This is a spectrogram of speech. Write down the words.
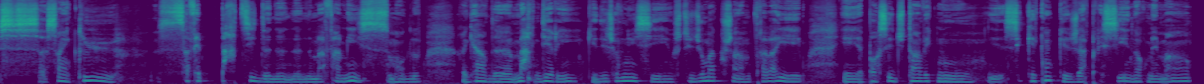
ça, ça inclut ça fait partie de, ma famille, ce monde-là. Regarde euh, Marc Derry, qui est déjà venu ici, au studio Makoucham, travailler et a passé du temps avec nous. C'est quelqu'un que j'apprécie énormément.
